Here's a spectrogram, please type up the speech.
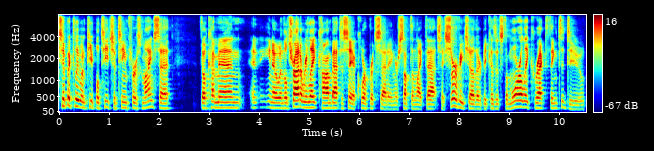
typically, when people teach a team first mindset, they'll come in and you know and they'll try to relate combat to say a corporate setting or something like that say serve each other because it's the morally correct thing to do.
